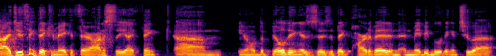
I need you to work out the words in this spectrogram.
I do think they can make it there. Honestly, I think um, you know the building is is a big part of it, and, and maybe moving into a,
